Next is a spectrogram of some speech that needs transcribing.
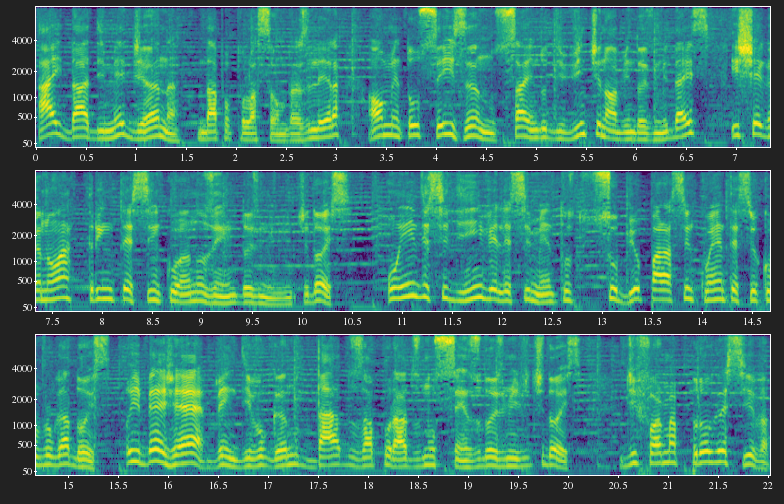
a idade mediana da população brasileira aumentou 6 anos, saindo de 29 em 2010 e chegando a 35 anos em 2022. O índice de envelhecimento subiu para 55,2. O IBGE vem divulgando dados apurados no censo 2022 de forma progressiva.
